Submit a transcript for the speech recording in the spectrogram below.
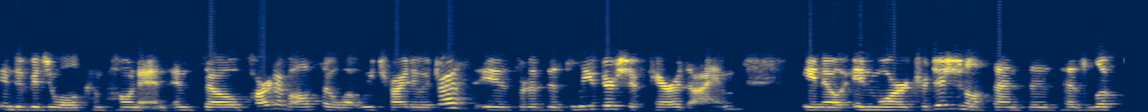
individual component. And so part of also what we try to address is sort of this leadership paradigm, you know, in more traditional senses has looked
